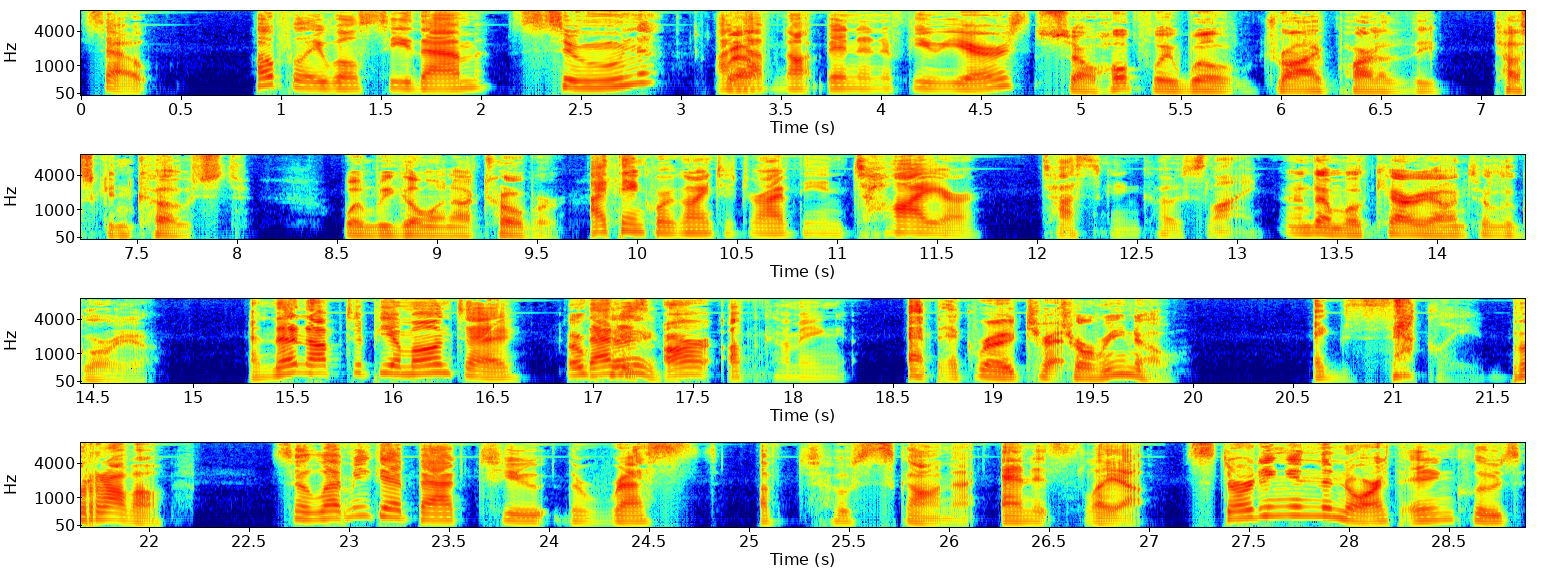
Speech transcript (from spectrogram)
So hopefully we'll see them soon. I have not been in a few years. So hopefully we'll drive part of the Tuscan coast when we go in October. I think we're going to drive the entire Tuscan coastline And then we'll carry on to Liguria. and then up to Piemonte. Okay. That is our upcoming epic road trip. Torino. Exactly. Bravo. So let me get back to the rest of Toscana and its layout. Starting in the north, it includes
